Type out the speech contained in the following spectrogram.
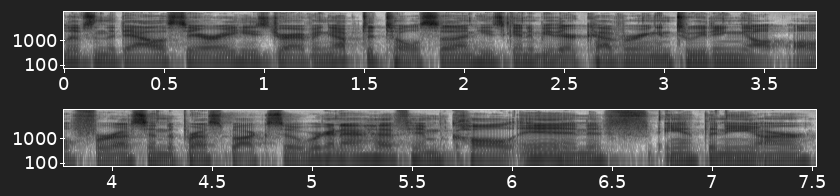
Lives in the Dallas area. He's driving up to Tulsa, and he's going to be there covering and tweeting all, all for us in the press box. So we're going to have him call in if Anthony, our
